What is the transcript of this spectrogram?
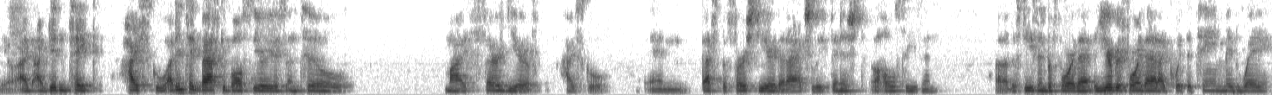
you know, I, I didn't take high school. I didn't take basketball serious until my third year of high school, and that's the first year that I actually finished a whole season uh, the season before that, the year before that, I quit the team midway.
